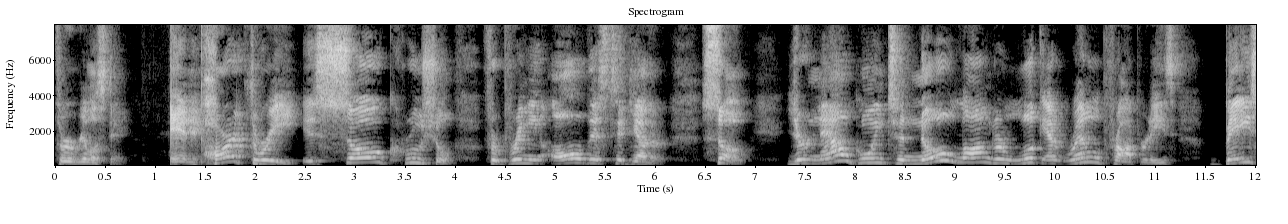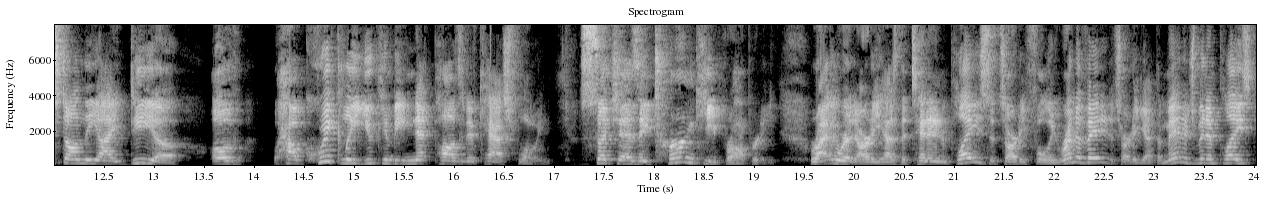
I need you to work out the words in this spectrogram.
through real estate. And part three is so crucial for bringing all this together. So, you're now going to no longer look at rental properties based on the idea of how quickly you can be net positive cash flowing, such as a turnkey property, right? Where it already has the tenant in place, it's already fully renovated, it's already got the management in place,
